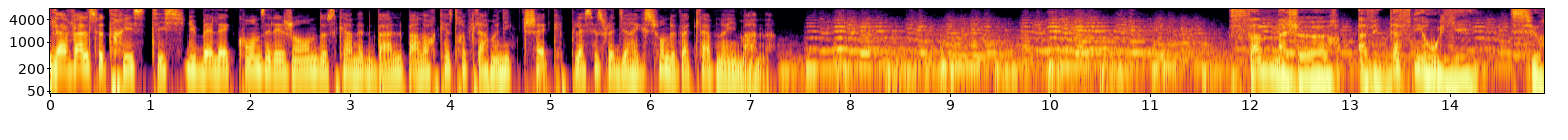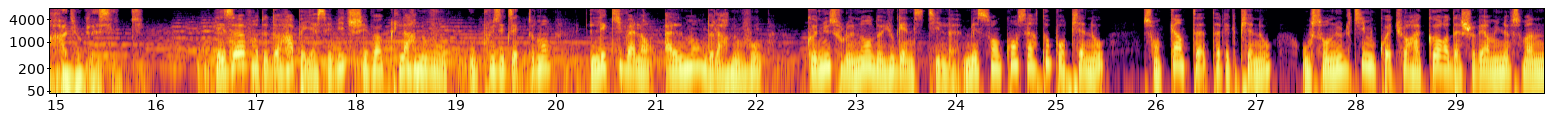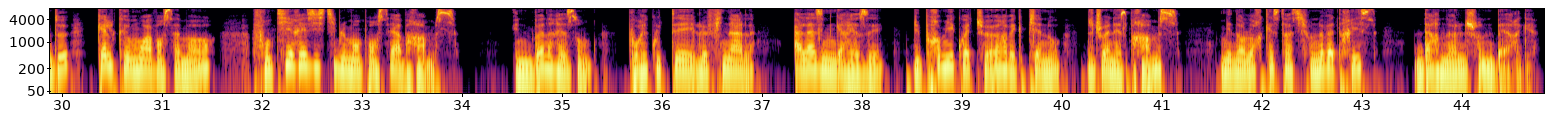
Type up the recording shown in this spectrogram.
La valse triste, issue du ballet Contes et légendes de Scarnet Ball par l'orchestre philharmonique tchèque placé sous la direction de Václav Neumann. Femme majeure avec Daphné Roulier sur Radio Classique. Les œuvres de Dora Pejacevic évoquent l'Art Nouveau, ou plus exactement l'équivalent allemand de l'Art Nouveau, connu sous le nom de Jugendstil, mais son concerto pour piano, son quintet avec piano ou son ultime quatuor à cordes achevé en 1922, quelques mois avant sa mort, font irrésistiblement penser à Brahms. Une bonne raison pour écouter le final à la Zingarese du premier quatuor avec piano de Johannes Brahms, mais dans l'orchestration novatrice d'Arnold Schoenberg.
